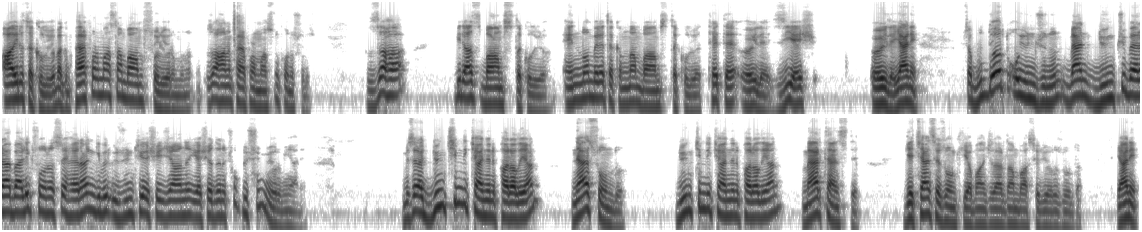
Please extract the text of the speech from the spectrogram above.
ayrı takılıyor. Bakın performanstan bağımsız söylüyorum bunu. Zaha'nın performansını konuşuruz. Zaha biraz bağımsız takılıyor. Endombele takımdan bağımsız takılıyor. Tete öyle. Ziyech öyle. Yani mesela bu dört oyuncunun ben dünkü beraberlik sonrası herhangi bir üzüntü yaşayacağını, yaşadığını çok düşünmüyorum yani. Mesela dün kimdi kendini paralayan? Nelson'du. Dün kimdi kendini paralayan? Mertens'ti. Geçen sezonki yabancılardan bahsediyoruz burada. Yani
